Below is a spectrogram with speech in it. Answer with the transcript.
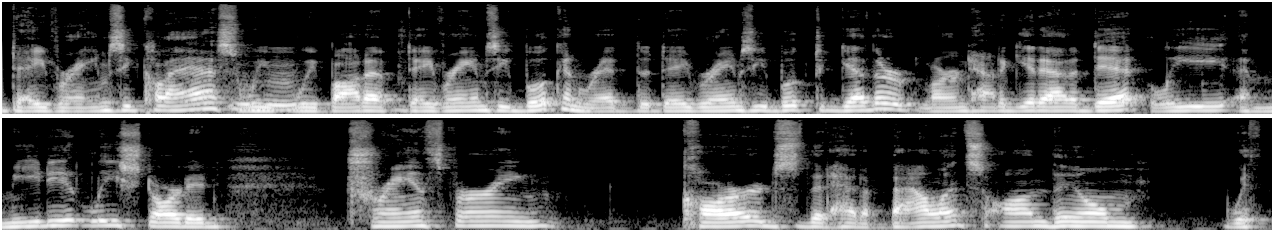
Dave Ramsey class. We, we bought a Dave Ramsey book and read the Dave Ramsey book together, learned how to get out of debt. Lee immediately started transferring cards that had a balance on them with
